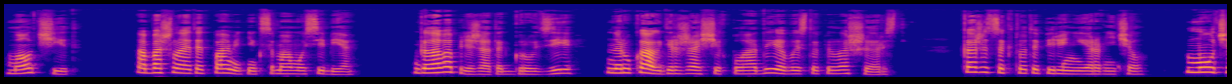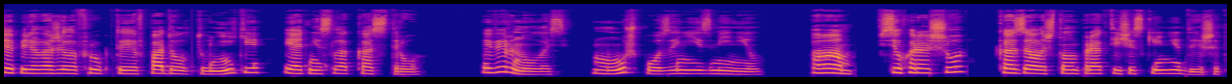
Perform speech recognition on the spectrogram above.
Молчит. Обошла этот памятник самому себе. Голова прижата к груди, на руках, держащих плоды, выступила шерсть. Кажется, кто-то перенервничал. Молча переложила фрукты в подол туники и отнесла к костру. Вернулась. Муж позы не изменил. «Ам, все хорошо?» Казалось, что он практически не дышит.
